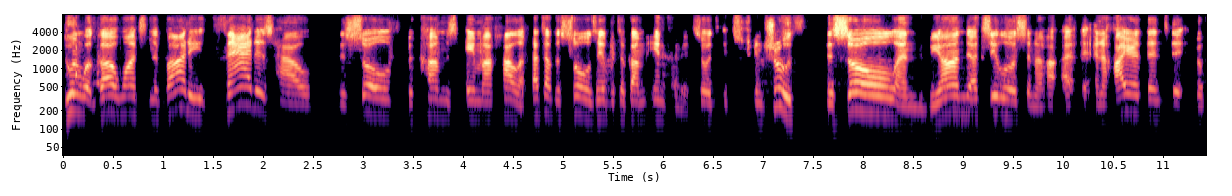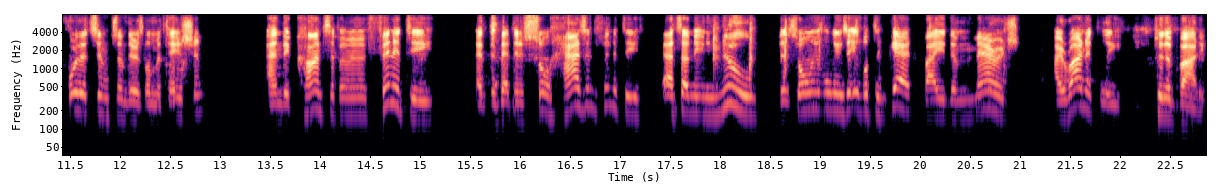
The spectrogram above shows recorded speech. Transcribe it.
doing what God wants in the body. That is how the soul becomes a mahala. That's how the soul is able to become infinite. So it's, it's in truth the soul and beyond atzilus and a, and a higher than before the tzimtzum there's limitation, and the concept of infinity that, that the soul has infinity. That's something new that soul only is able to get by the marriage, ironically, to the body.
